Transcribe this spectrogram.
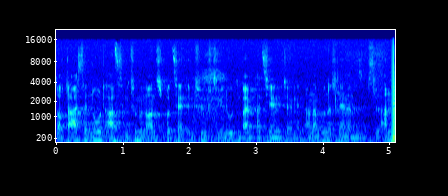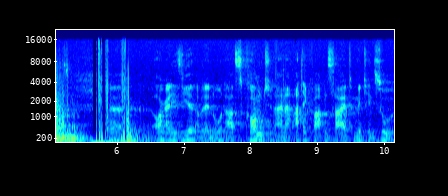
Also auch da ist der Notarzt in 95 Prozent in 15 Minuten beim Patienten. In anderen Bundesländern ist es ein bisschen anders äh, organisiert, aber der Notarzt kommt in einer adäquaten Zeit mit hinzu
